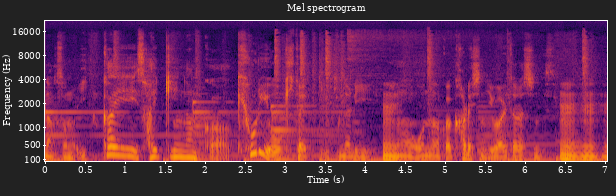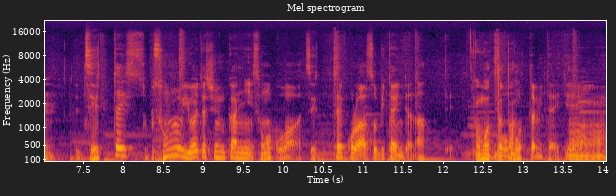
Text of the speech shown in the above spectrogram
なんかその一回最近なんか距離を置きたいっていきなり、うん。その女の子が彼氏に言われたらしいんですよ。うんうんで絶対その言われた瞬間にその子は絶対これ遊びたいんだなって思ったと。思ったみたいで、うん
